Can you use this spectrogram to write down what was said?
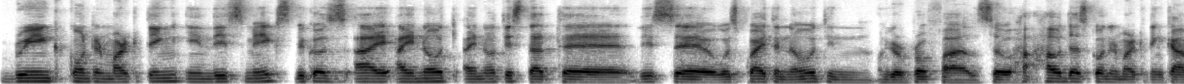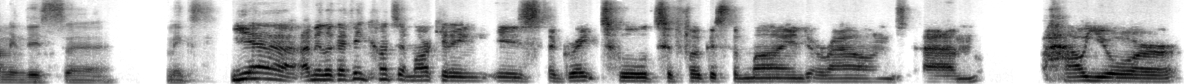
bring content marketing in this mix? Because I I note I noticed that uh, this uh, was quite a note in on your profile. So how, does content marketing come in this uh, mix? Yeah, I mean, look, I think content marketing is a great tool to focus the mind around um, how your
